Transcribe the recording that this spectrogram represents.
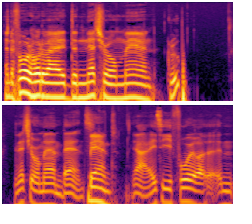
En daarvoor hoorden wij de Natural Man Group The Natural Man Band. Band. Ja, heet hij voor een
